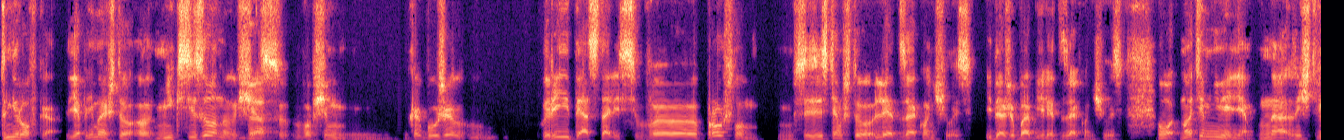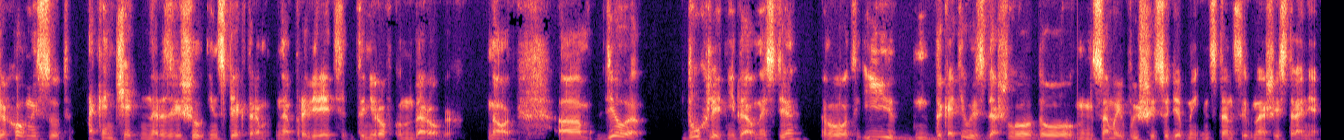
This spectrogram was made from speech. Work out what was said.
тонировка. Я понимаю, что не к сезону сейчас, да. в общем, как бы уже рейды остались в прошлом в связи с тем, что лет закончилось, и даже бабье лето закончилось. Вот. Но, тем не менее, значит, Верховный суд окончательно разрешил инспекторам проверять тонировку на дорогах. Ну вот. А, дело двухлетней давности, вот, и докатилось, дошло до самой высшей судебной инстанции в нашей стране.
